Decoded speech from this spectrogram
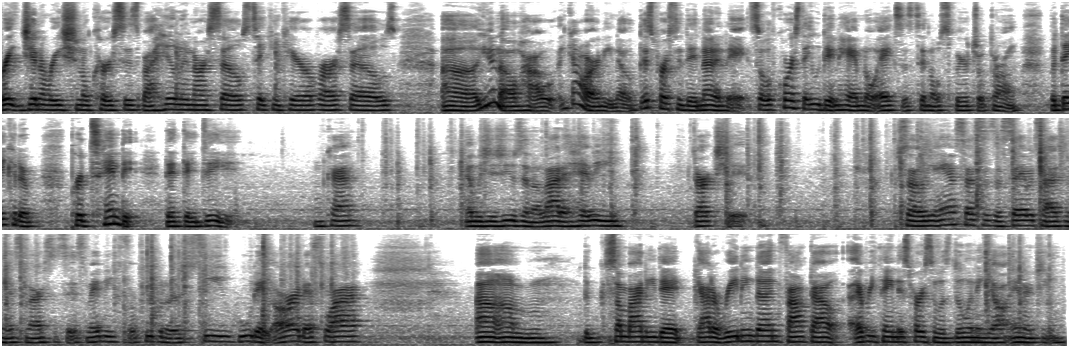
break generational curses by healing ourselves taking care of ourselves. Uh you know how y'all already know this person did none of that. So of course they didn't have no access to no spiritual throne but they could have pretended that they did Okay? And was just using a lot of heavy, dark shit. So your ancestors are sabotaging this narcissist. Maybe for people to see who they are. That's why um the somebody that got a reading done found out everything this person was doing in y'all energy.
